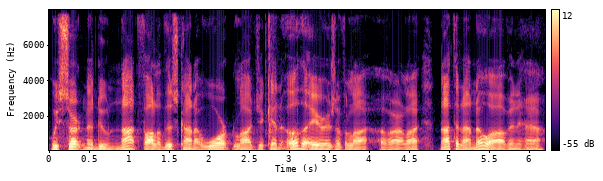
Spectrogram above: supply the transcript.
We certainly do not follow this kind of warped logic in other areas of, li- of our life, not that I know of, anyhow.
